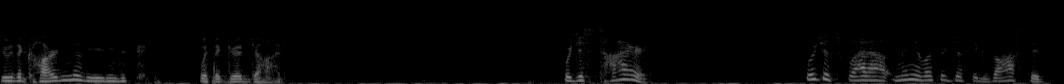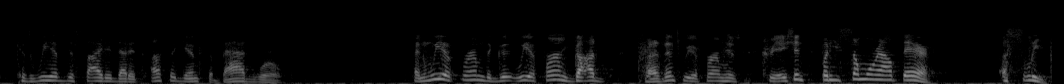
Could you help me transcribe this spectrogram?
through the Garden of Eden with a good God? We're just tired. We're just flat out. Many of us are just exhausted because we have decided that it's us against a bad world. And we affirm the good, we affirm God's presence, we affirm His creation, but He's somewhere out there, asleep.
